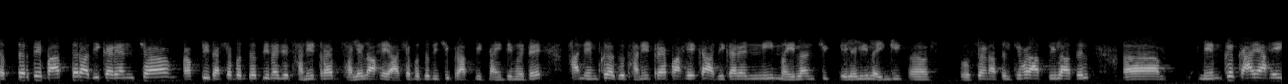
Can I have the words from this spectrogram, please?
सत्तर ते बहात्तर अधिकाऱ्यांच्या बाबतीत अशा पद्धतीनं जे ठाणे ट्रॅप झालेला आहे अशा पद्धतीची प्राथमिक माहिती मिळते. हा नेमका जो ठाणे ट्रॅप आहे का अधिकाऱ्यांनी महिलांची केलेली लैंगिक शोषण असेल किंवा असलेला असेल नेमकं काय आहे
